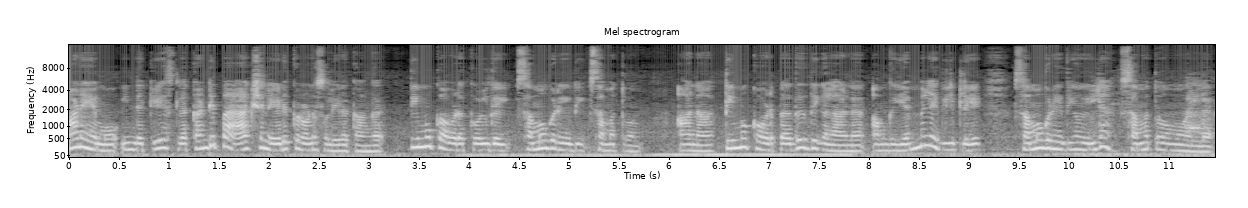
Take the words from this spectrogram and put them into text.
ஆணையமும் இந்த கேஸ்ல கண்டிப்பா ஆக்ஷன் எடுக்கணும்னு சொல்லியிருக்காங்க. திமுகவோட கொள்கை சமூக நீதி சமத்துவம். ஆனா திமுகவோட பிரதிநிதிகளான அவங்க எம்எல்ஏ வீட்லயே சமூக நீதியும் இல்ல சமத்துவமும் இல்ல.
